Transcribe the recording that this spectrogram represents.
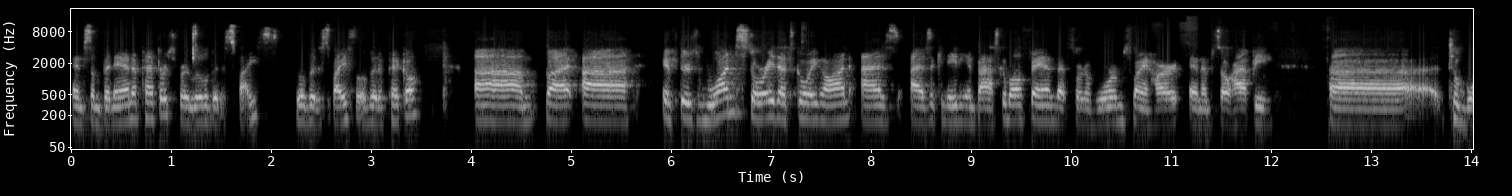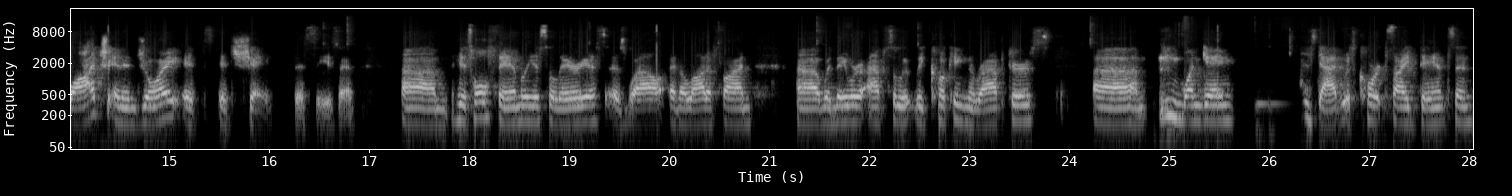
and some banana peppers for a little bit of spice, a little bit of spice, a little bit of pickle. Um, but uh, if there's one story that's going on as as a Canadian basketball fan that sort of warms my heart, and I'm so happy uh, to watch and enjoy, it's it's Shai this season. Um, his whole family is hilarious as well, and a lot of fun. Uh, when they were absolutely cooking the Raptors, um, one game, his dad was courtside dancing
